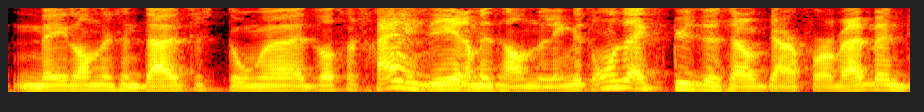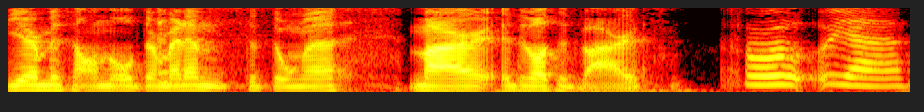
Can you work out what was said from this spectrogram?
Nederlanders en Duitsers tongen. Het was waarschijnlijk dierenmishandeling. Dus onze excuses ook daarvoor. We hebben een dier mishandeld door met hem te tongen. Maar het was het waard. Voor, ja,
